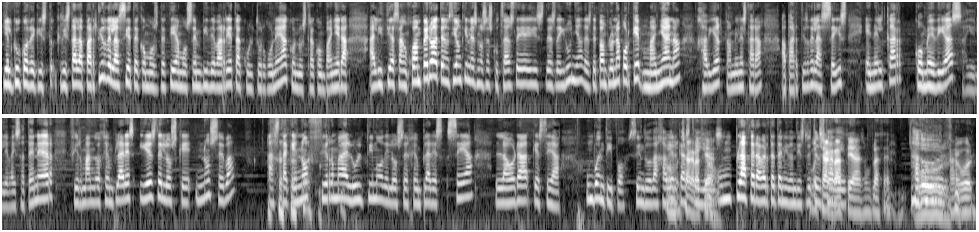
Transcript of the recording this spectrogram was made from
y el Cuco de Crist- Cristal a partir de las 7, como os decíamos, en Videbarrieta Culturgunea con nuestra compañera Alicia San Juan. Pero atención quienes nos escucháis desde Iruña, desde Pamplona, porque mañana Javier también estará a partir de las 6 en el CAR Comedias. Ahí le vais a tener firmando ejemplares y es de los que no se va hasta que no firma el último de los ejemplares, sea la hora que sea. Un buen tipo, sin duda, Javier muchas Castillo. gracias. Un placer haberte tenido en Distrito Muchas Euskadi. gracias, un placer. Agur. Agur.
